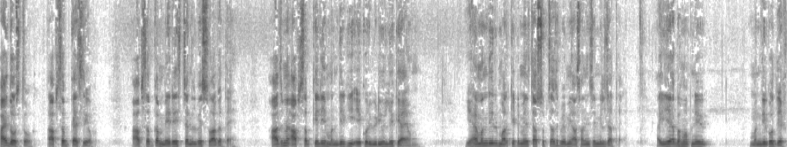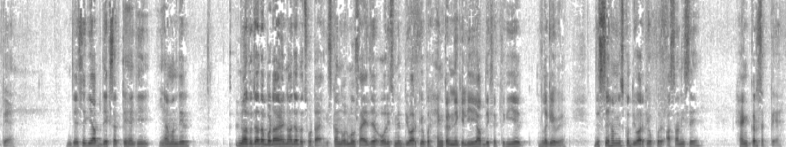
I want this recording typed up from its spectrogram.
हाय दोस्तों, आप सब कैसे हो? आप सबका मेरे इस चैनल में स्वागत है। आज मैं आप सबके लिए मंदिर की एक और वीडियो लेके आया हूँ। यह मंदिर मार्केट में चार सौ पचास रुपये में आसानी से मिल जाता है। आइए अब हम अपने मंदिर को देखते हैं। जैसे कि आप देख सकते हैं कि यह मंदिर ना तो ज़्यादा बड़ा है, ना ज़्यादा छोटा है। इसका नॉर्मल साइज़ है और इसमें दीवार के ऊपर हैंग करने के लिए आप देख सकते हैं कि ये लगे हुए हैं, जिससे हम इसको दीवार के ऊपर आसानी से हैंग कर सकते हैं।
